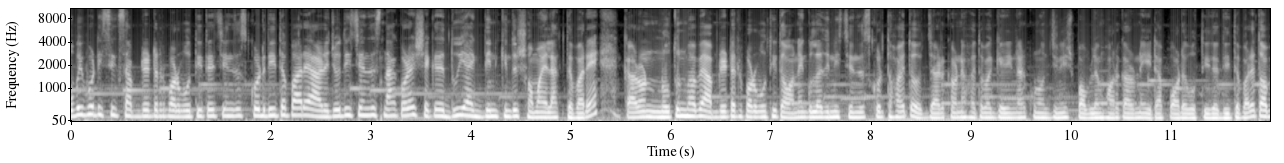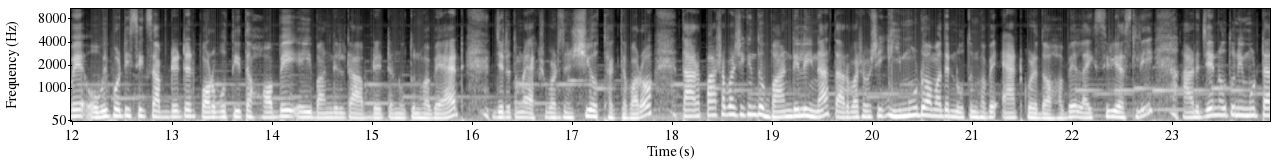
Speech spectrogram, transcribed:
ওবি ফোর্টি সিক্স আপডেটের পরবর্তীতে চেঞ্জেস করে দিতে পারে। আর যদি চেঞ্জেস না করে, সেক্ষেত্রে দুই একদিন কিন্তু সময় লাগতে পারে। কারণ নতুনভাবে আপডেটের পরবর্তীতে অনেকগুলো জিনিস চেঞ্জেস করতে হয় তো, যার কারণে হয়তো বা গেরিনার কোনো জিনিস প্রবলেম হওয়ার কারণে এটা পরবর্তীতে দিতে পারে। তবে ওবি ফোর্টি সিক্স আপডেটের পরবর্তীতে হবে এই বান্ডেলটা আপডেটটা নতুনভাবে অ্যাড যেটা তোমরা একশো পার্সেন্ট শিওর থাকতে পারো। তার পাশাপাশি কিন্তু বান্ডেলই না, তার পাশাপাশি ইমোডও আমাদের নতুনভাবে অ্যাড করে দেওয়া হবে লাইক সিরিয়াসলি আর যে নতুন ইমোটটা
